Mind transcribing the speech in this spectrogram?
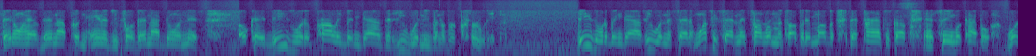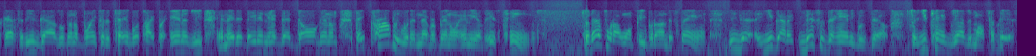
they don't have they're not putting energy for they're not doing this. Okay, these would have probably been guys that he wouldn't even have recruited. These would have been guys he wouldn't have sat. Once he sat in their front room and talked to their mother, their parents and stuff, and seen what type of work after these guys were going to bring to the table, what type of energy, and they they didn't have that dog in them. They probably would have never been on any of his teams. So that's what I want people to understand. You got to. This is the hand he was dealt. So you can't judge him off of this.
